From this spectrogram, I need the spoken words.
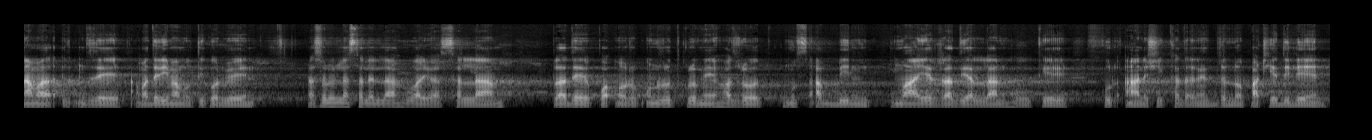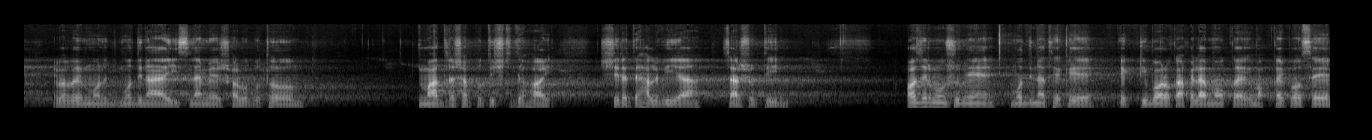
নামাজে আমাদের ইমামতি করবেন। রাসুলুল্লাহ সাল্লাহু আলিয়াসাল্লাম তাদের অনুরোধ ক্রমে হজরত মুসআব বিন উমায়ের রাদিয়াল্লাহুকে কুরআনে শিক্ষাদানের জন্য পাঠিয়ে দিলেন। এভাবে মদিনায় ইসলামের সর্বপ্রথম মাদ্রাসা প্রতিষ্ঠিত হয়, সিরাতে হালবিয়া চারশো তিন। হজের মৌসুমে মদিনা থেকে একটি বড় কাফেলা মক্কায় মক্কায় পৌঁছেন।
